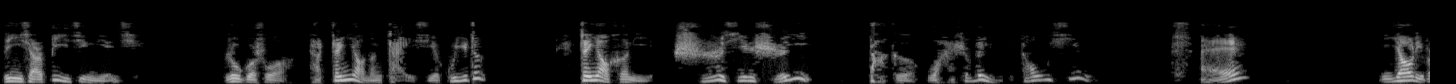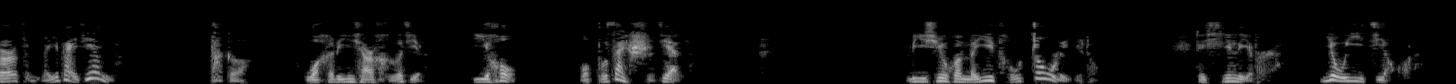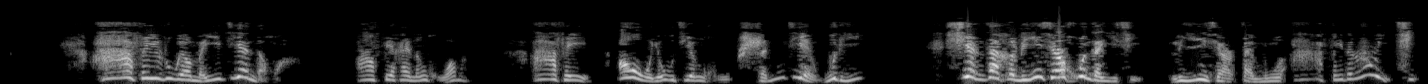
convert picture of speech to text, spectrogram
林仙儿毕竟年轻，如果说他真要能改邪归正，真要和你实心实意，大哥我还是为你高兴。哎，你腰里边怎么没带剑呢？大哥，我和林仙合计了，以后我不再使剑了。李寻欢眉头皱了一皱，这心里边啊又一搅了。阿飞如果要没剑的话，阿飞还能活吗？阿飞傲游江湖，神剑无敌。现在和林仙混在一起，林仙在摸阿飞的锐气。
